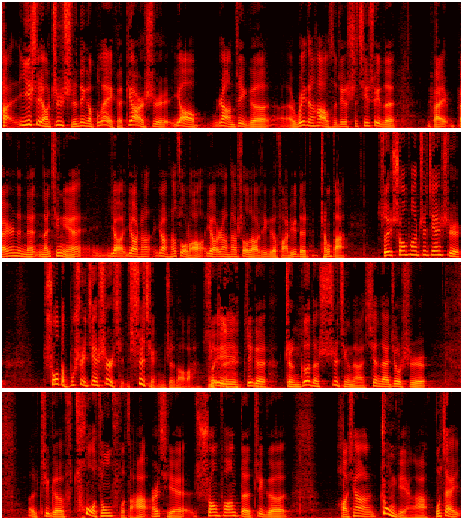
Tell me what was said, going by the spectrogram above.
他一是要支持那个 Blake，第二是要让这个呃 Rittenhouse 这个十七岁的白白人的男男青年要要让让他坐牢，要让他受到这个法律的惩罚，所以双方之间是说的不是一件事情事情，你知道吧？所以这个整个的事情呢，现在就是呃这个错综复杂，而且双方的这个好像重点啊不在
